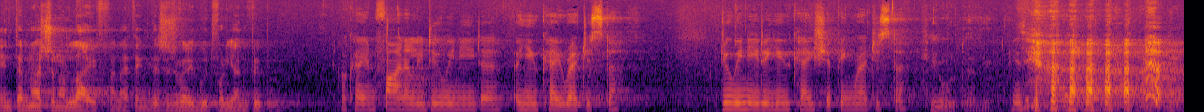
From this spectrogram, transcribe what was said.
international life. And I think this is very good for young people. Okay, and finally, do we need a, a UK register? Do we need a UK shipping register? He will tell you.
